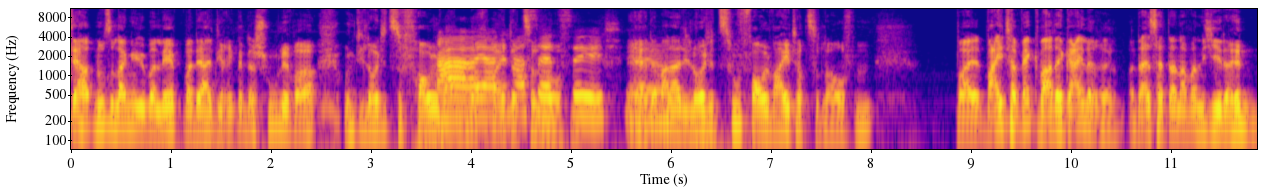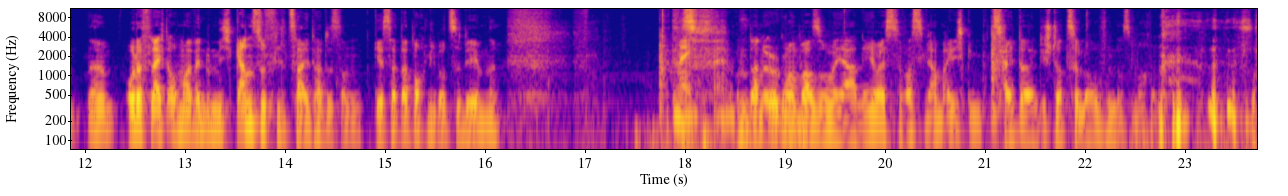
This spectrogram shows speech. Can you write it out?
Der hat nur so lange überlebt, weil der halt direkt in der Schule war und die Leute zu faul waren, Ah, noch ja, den weiter hast zu du laufen. erzählt. Ja, da waren halt die Leute zu faul, weiter zu laufen. Weil weiter weg war der geilere. Und da ist halt dann aber nicht jeder hin. Ne? Oder vielleicht auch mal, wenn du nicht ganz so viel Zeit hattest, dann gehst halt dann doch lieber zu dem. Ne? Und dann irgendwann war so, ja, nee, weißt du was, wir haben eigentlich genug Zeit, da in die Stadt zu laufen, das machen. so,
